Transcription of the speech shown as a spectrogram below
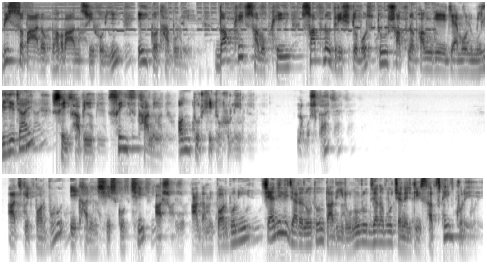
বিশ্বপালক ভগবান শ্রীহরি এই কথা বলে দক্ষের সমক্ষেই স্বপ্নদৃষ্ট বস্তু স্বপ্নভঙ্গে যেমন মিলিয়ে যায়, সেইভাবে সেই স্থানে অন্তর্হিত হলেন। নমস্কার। আজকের পর্ব এখানেই শেষ করছি। আসব আগামী পর্ব নিয়ে। চ্যানেলে যারা নতুন, তাদের অনুরোধ জানাব চ্যানেলটি সাবস্ক্রাইব করে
